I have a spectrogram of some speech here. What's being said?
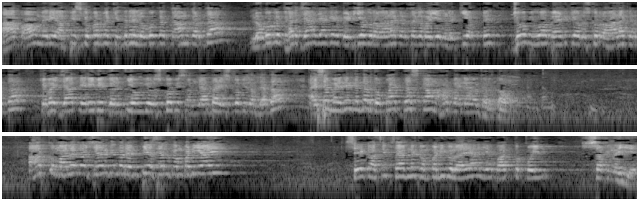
आप आओ मेरी ऑफ़िस के ऊपर, मैं कितने लोगों का काम करता, लोगों के घर जा जाके बेटियों को रवाना करता कि भाई ये लड़की अपने, जो भी हुआ बैठ के और उसको रवाना करता कि भाई जा, तेरी भी गलती होंगी, उसको भी समझाता, इसको भी समझाता। ऐसे महीने के अंदर दो पाँच, दस काम हर महीने में करता हूँ। आपको मालेगांव शहर के अंदर एमपीएसएल कंपनी आई? शेख आसिफ साहब ने कंपनी को लाया, ये बात तो कोई शक नहीं है।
